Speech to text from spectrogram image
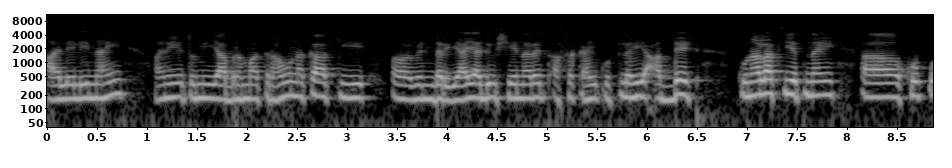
आलेली नाही. आणि तुम्ही या भ्रमात राहू नका की वेंडर या या दिवशी येणार आहेत असं काही कुठलंही अपडेट कुणालाच येत नाही. खूप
